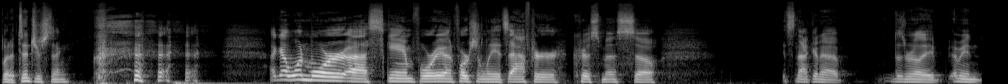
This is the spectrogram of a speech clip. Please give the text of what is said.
but it's interesting. I got one more uh, scam for you. Unfortunately, it's after Christmas, so it's not going to, doesn't really, I mean,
